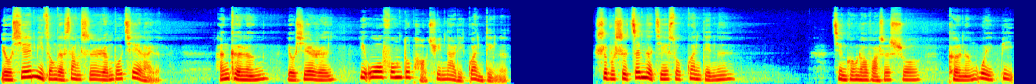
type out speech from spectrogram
有些密宗的上师仁波切来的，很可能有些人。一窝蜂都跑去那里灌顶了，是不是真的接受灌顶呢？净空老法师说，可能未必，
